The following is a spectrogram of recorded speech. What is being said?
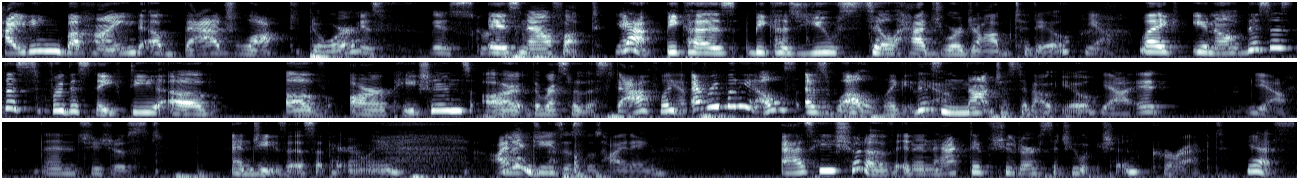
hiding behind a badge locked door is is screwed. is now fucked. Yeah, because because you still had your job to do. yeah. Like, you know, this is this for the safety of of our patients, our the rest of the staff, like Yep. everybody else as well. Like it is Yeah. not just about you Yeah, it yeah. And she's just and Jesus apparently. I think Jesus was hiding. As he should have in an active shooter situation. Correct. Yes,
